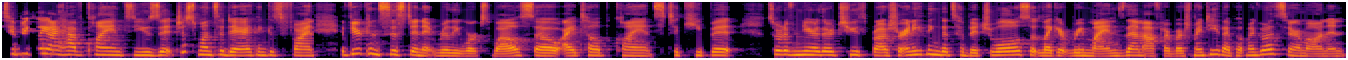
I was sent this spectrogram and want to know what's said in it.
Typically, I have clients use it just once a day. I think is fine. If you're consistent, it really works well. So I tell clients to keep it sort of near their toothbrush or anything that's habitual. So, like it reminds them after I brush my teeth, I put my growth serum on. And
